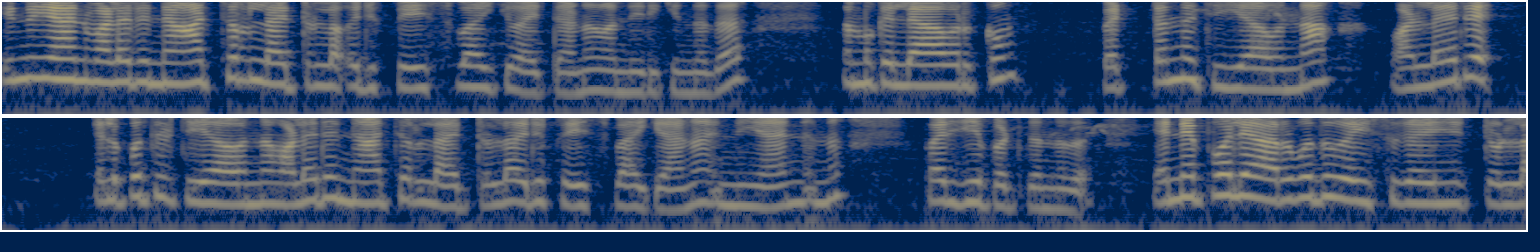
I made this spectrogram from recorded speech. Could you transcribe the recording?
ഇന്ന് ഞാൻ വളരെ നാച്ചുറലായിട്ടുള്ള ഒരു ഫേസ് വാക്കുമായിട്ടാണ് വന്നിരിക്കുന്നത്. നമുക്കെല്ലാവർക്കും പെട്ടെന്ന് ചെയ്യാവുന്ന വളരെ എളുപ്പത്തിൽ ചെയ്യാവുന്ന വളരെ നാച്ചുറലായിട്ടുള്ള ഒരു ഫേസ് പാക്കാണ് ഇന്ന് ഞാൻ ഇന്ന് പരിചയപ്പെടുത്തുന്നത്. എന്നെപ്പോലെ അറുപത് വയസ്സ് കഴിഞ്ഞിട്ടുള്ള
